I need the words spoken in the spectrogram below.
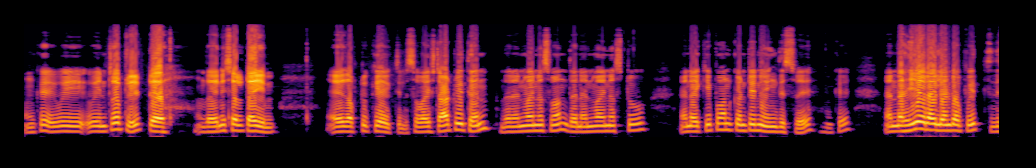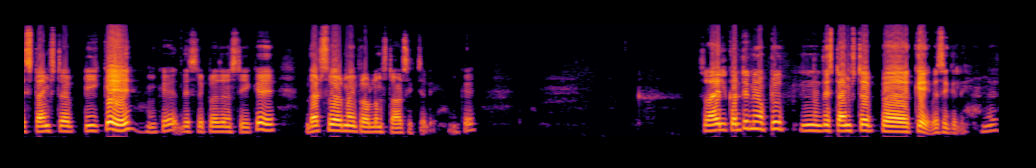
okay, we, we interpret uh, the initial time as up to k actually. So, I start with n then n minus 1 then n minus 2 and I keep on continuing this way okay and here I will end up with this time step t k okay this represents t k that is where my problem starts actually okay. So, I will continue up to mm, this time step uh, k basically okay.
